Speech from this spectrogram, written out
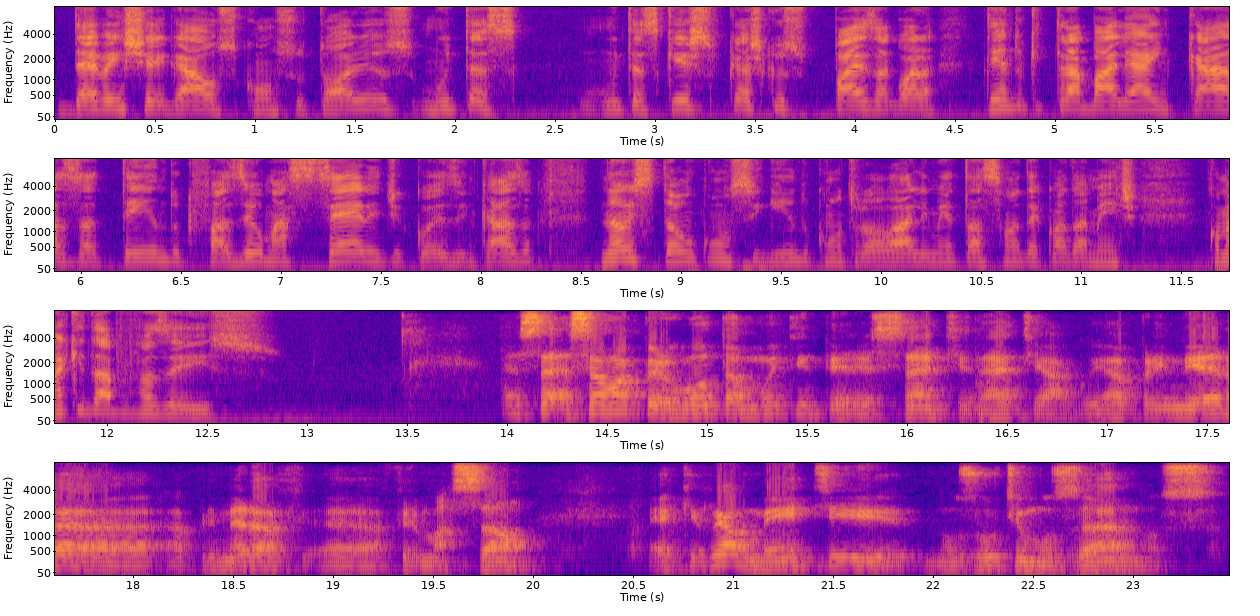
devem chegar aos consultórios muitas muitas queixas, porque acho que os pais agora, tendo que trabalhar em casa, tendo que fazer uma série de coisas em casa, não estão conseguindo controlar a alimentação adequadamente. Como é que dá para fazer isso? Essa, essa, é uma pergunta muito interessante, né, Tiago? E a primeira, a primeira uh, afirmação é que realmente nos últimos anos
